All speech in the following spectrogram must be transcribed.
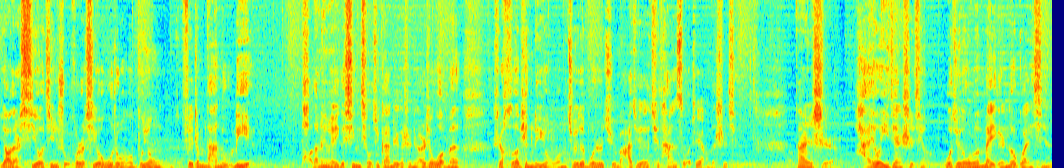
要点稀有金属或者稀有物质，我们不用费这么大努力跑到另外一个星球去干这个事情，而且我们是和平利用，我们绝对不是去挖掘、去探索这样的事情。但是还有一件事情，我觉得我们每个人都关心。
